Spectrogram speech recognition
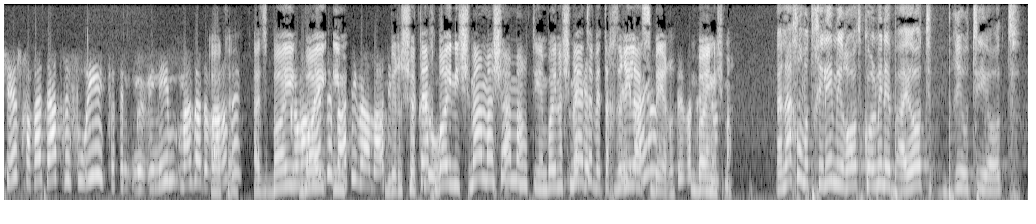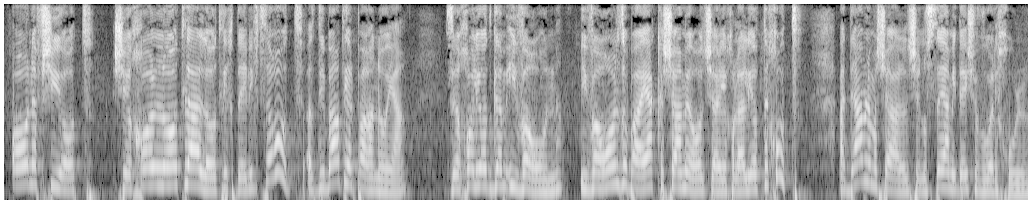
שיש חוות דעת רפואית. אתם מבינים מה זה הדבר הזה? אוקיי, אז בואי, כלומר, בואי, בעצם אם- באתי ואמרתי, ברשותך תסתכלו. בואי נשמע מה שאמרתי, בואי נשמיע את זה ותחזרי להסבר. בבקשה. בואי נשמע. אנחנו מתחילים לראות כל מיני בעיות בריאותיות או נפשיות שיכולות לעלות לכדי נבצרות. אז דיברתי על פרנויה, זה יכול להיות גם עיוורון. עיוורון זו בעיה קשה מאוד שיכולה להיות נכות. אדם למשל שנוסע מדי שבוע לחו"ל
